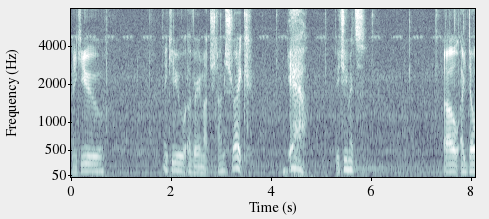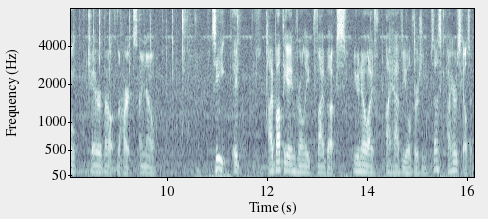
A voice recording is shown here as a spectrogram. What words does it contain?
Thank you. Thank you very much. Time to strike. Yeah! The achievements. Oh, I don't care about the hearts. I know. See, it. I bought the game for only five bucks. You know I I have the old version. Is that a, I hear a skeleton.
